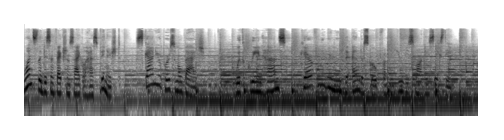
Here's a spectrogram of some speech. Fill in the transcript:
Once the disinfection cycle has finished, scan your personal badge. With clean hands, carefully remove the endoscope from the UV Smart D60.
